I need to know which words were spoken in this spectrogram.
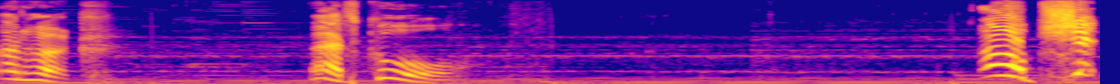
Unhook. That's cool. Oh, shit!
